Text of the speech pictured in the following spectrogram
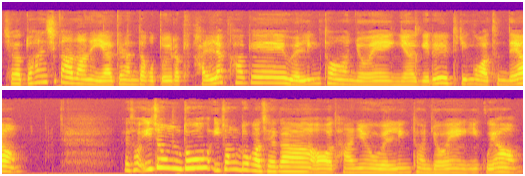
제가 또 한 시간 안에 이야기를 한다고 또 이렇게 간략하게 웰링턴 여행 이야기를 드린 것 같은데요. 그래서 이 정도, 이 정도가 제가 어, 다녀온 웰링턴 여행이고요.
